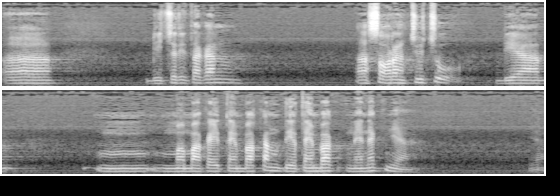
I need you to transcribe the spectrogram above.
uh, diceritakan uh, seorang cucu dia mm, memakai tembakan dia tembak neneknya. Ya.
